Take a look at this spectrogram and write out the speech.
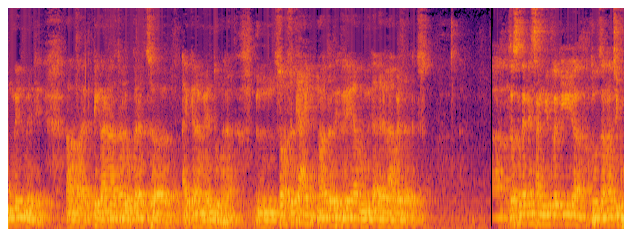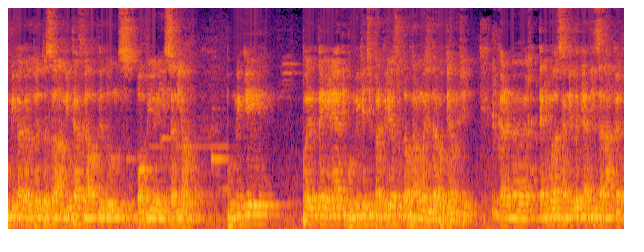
उमेद मिळते ते गाणं आता लवकरच ऐकायला मिळेल तुम्हाला. सो असं ते आहे. मला तर वेगवेगळ्या भूमिका करायला आवडतातच जसं त्याने सांगितलं की तो जनाची भूमिका करतोय तसं आम्ही त्याच गावातले दोन बॉबी आणि सनी आहोत. भूमिकेपर्यंत येण्याआधी भूमिकेची प्रक्रिया सुद्धा फार मजेदार होती आमची. कारण त्याने मला सांगितलं की आधी जना कर.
